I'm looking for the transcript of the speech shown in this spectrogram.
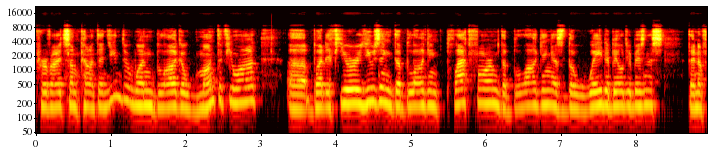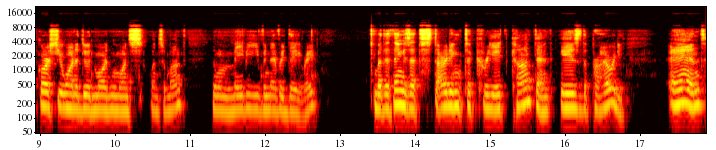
provide some content. You can do one blog a month if you want uh, but if you're using the blogging platform the blogging as the way to build your business then of course you want to do it more than once once a month maybe even every day right? But the thing is that starting to create content is the priority. And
